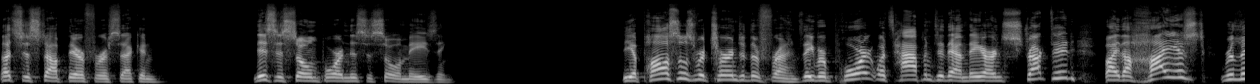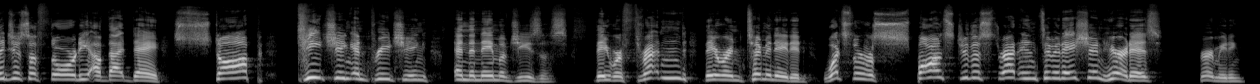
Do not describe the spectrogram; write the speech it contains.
Let's just stop there for a second. This is so important. This is so amazing. The apostles return to their friends. They report what's happened to them. They are instructed by the highest religious authority of that day stop teaching and preaching in the name of Jesus. They were threatened, they were intimidated. What's the response to this threat and intimidation? Here it is prayer meeting.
